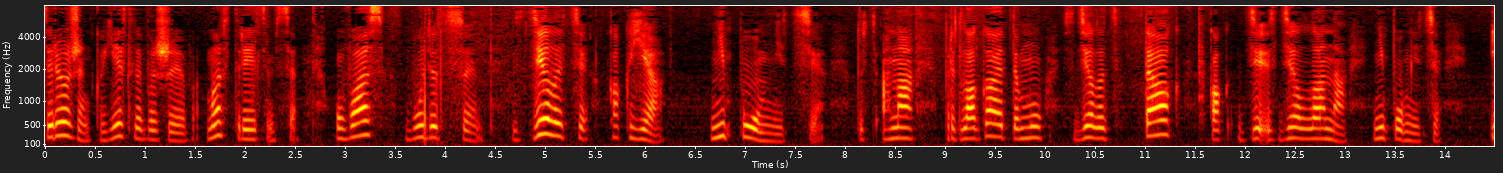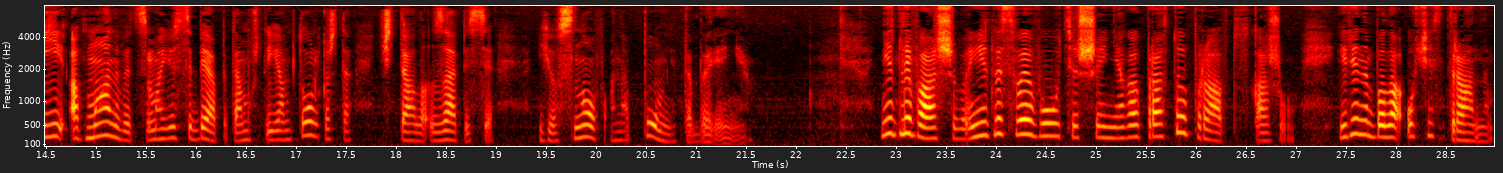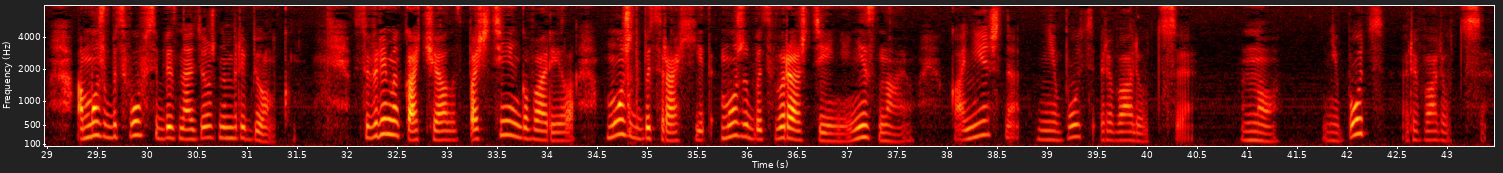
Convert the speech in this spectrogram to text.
Сереженька, если вы живы, мы встретимся, у вас будет сын. Сделайте, как я, не помните. То есть она предлагает ему сделать так, как сделала она. Не помните. И обманывает самую себя, потому что я вам только что читала записи ее снов, она помнит об Ирине. Не для вашего и не для своего утешения, а как простую правду скажу. Ирина была очень странным, а может быть вовсе безнадежным ребенком. Все время качалась, почти не говорила. Может быть рахит, может быть вырождение, не знаю. Конечно, не будь революция, но не будь революция.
